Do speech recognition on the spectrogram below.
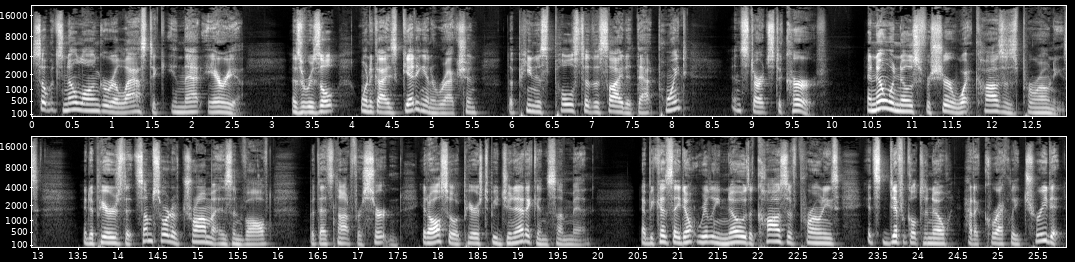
so it's no longer elastic in that area. As a result, when a guy's getting an erection, the penis pulls to the side at that point and starts to curve. And no one knows for sure what causes Peyronie's. It appears that some sort of trauma is involved, but that's not for certain. It also appears to be genetic in some men. Now, because they don't really know the cause of Peyronie's, it's difficult to know how to correctly treat it.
